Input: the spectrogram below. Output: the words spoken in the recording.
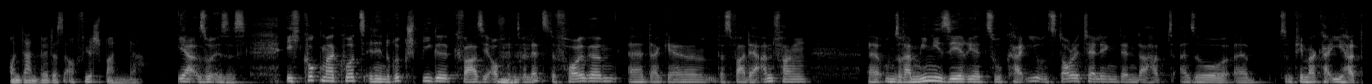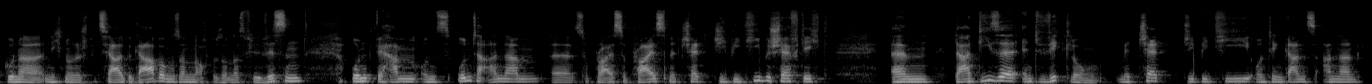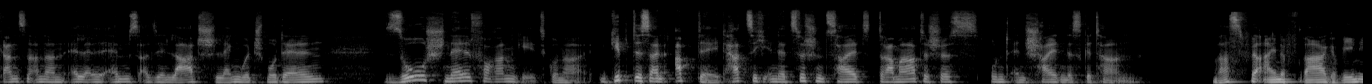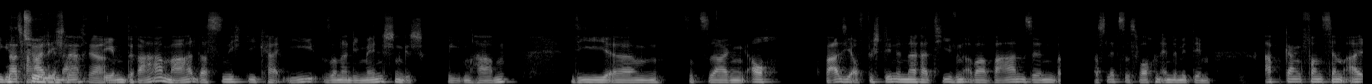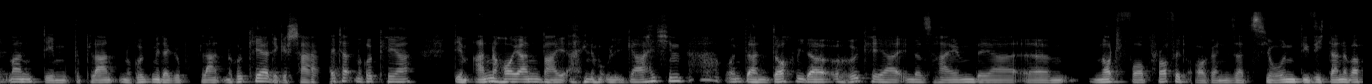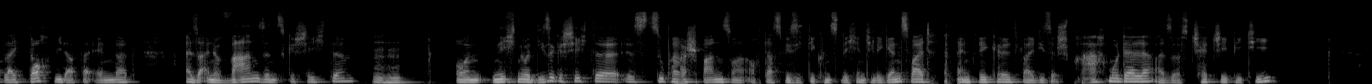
und dann wird es auch viel spannender. Ja, so ist es. Ich gucke mal kurz in den Rückspiegel quasi auf mhm. unsere letzte Folge. Äh, da, das war der Anfang äh, unserer Miniserie zu KI und Storytelling, denn da hat also äh, zum Thema KI hat Gunnar nicht nur eine Spezialbegabung, sondern auch besonders viel Wissen. Und wir haben uns unter anderem, äh, surprise, surprise, mit ChatGPT beschäftigt. Ähm, da diese Entwicklung mit ChatGPT und den ganz anderen, ganzen anderen LLMs, also den Large Language Modellen, so schnell vorangeht, Gunnar. Gibt es ein Update? Hat sich in der Zwischenzeit Dramatisches und Entscheidendes getan? Was für eine Frage. Wenige Natürlich, Tage ne? nach ne? ja. dem Drama, das nicht die KI, sondern die Menschen geschrieben haben, die ähm, sozusagen auch quasi auf bestehenden Narrativen, aber Wahnsinn, was letztes Wochenende mit dem Abgang von Sam Altmann, dem geplanten Rück mit der geplanten Rückkehr, der gescheiterten Rückkehr, dem Anheuern bei einem Oligarchen und dann doch wieder Rückkehr in das Heim der ähm, Not-for-Profit-Organisation, die sich dann aber vielleicht doch wieder verändert. Also eine Wahnsinnsgeschichte. Mhm. Und nicht nur diese Geschichte ist super spannend, sondern auch das, wie sich die künstliche Intelligenz weiterentwickelt, weil diese Sprachmodelle, also das ChatGPT,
